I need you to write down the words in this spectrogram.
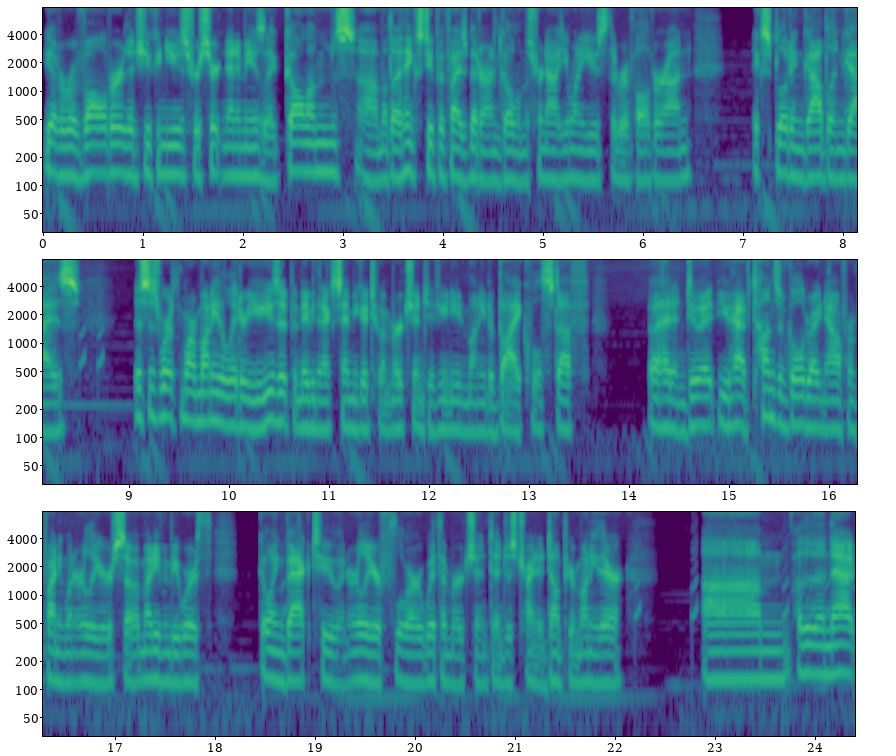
You have a revolver that you can use for certain enemies like golems. Um, although I think Stupefy is better on golems for now. You want to use the revolver on exploding goblin guys. This is worth more money the later you use it, but maybe the next time you get to a merchant if you need money to buy cool stuff go ahead and do it. You have tons of gold right now from finding one earlier, so it might even be worth going back to an earlier floor with a merchant and just trying to dump your money there. Um, other than that,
